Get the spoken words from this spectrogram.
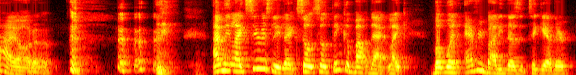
I oughta. I mean, like, seriously, like, so, so think about that. Like, but when everybody does it together,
